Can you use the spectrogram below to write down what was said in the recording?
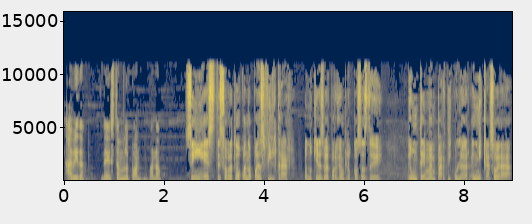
ávido de StumbleUpon, ¿o no? Sí, este, sobre todo cuando puedes filtrar, cuando quieres ver, por ejemplo, cosas de, un tema en particular. En mi caso era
